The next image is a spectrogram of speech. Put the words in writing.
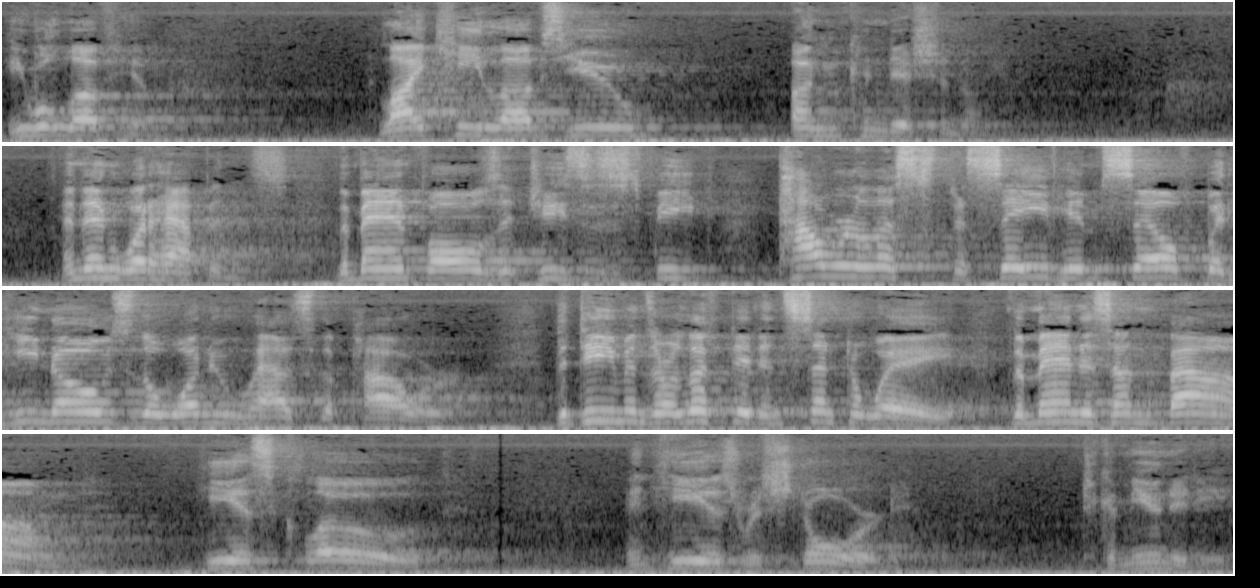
He will love him like he loves you unconditionally. And then what happens? The man falls at Jesus' feet, powerless to save himself, but he knows the one who has the power. The demons are lifted and sent away. The man is unbound. He is clothed and he is restored to community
